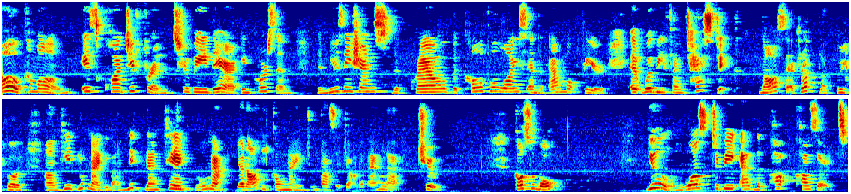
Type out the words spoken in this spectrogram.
Oh, come on. It's quite different to be there in person. The musicians, the crowd, the colorful lights and the atmosphere. It will be fantastic. Nó sẽ rất là tuyệt vời. À, khi lúc này thì bạn Nick đang khen đúng không nào? Do đó thì câu này chúng ta sẽ chọn đáp án là true. Câu số 4. Dương wants to be at the pop concert.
